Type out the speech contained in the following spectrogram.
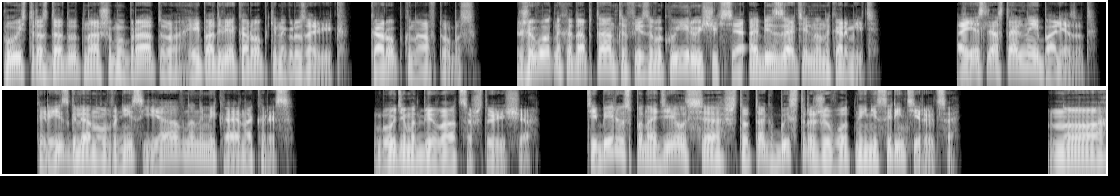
«Пусть раздадут нашему брату и по две коробки на грузовик, коробку на автобус. Животных-адаптантов из эвакуирующихся обязательно накормить. А если остальные полезут? Крис глянул вниз, явно намекая на крыс. Будем отбиваться, что еще? Тибериус понадеялся, что так быстро животные не сориентируются. Но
